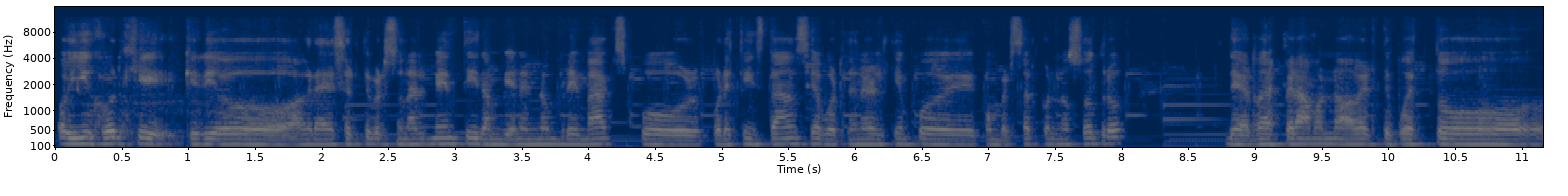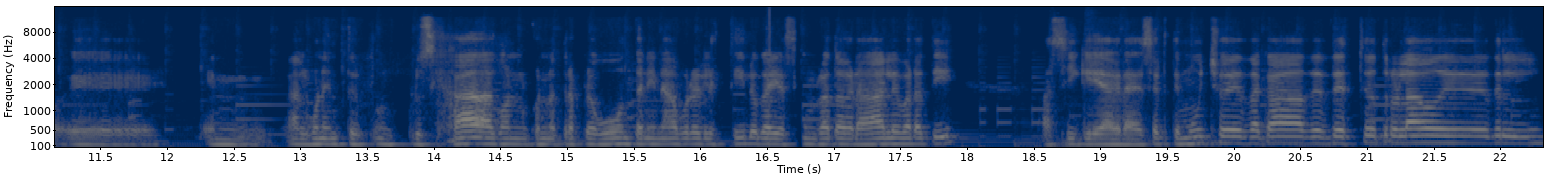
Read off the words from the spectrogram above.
Oye, Jorge, quería agradecerte personalmente y también en nombre de Max por, por esta instancia, por tener el tiempo de conversar con nosotros. De verdad esperamos no haberte puesto eh, en alguna encrucijada con, con nuestras preguntas ni nada por el estilo, que haya sido un rato agradable para ti. Así que agradecerte mucho desde acá, desde este otro lado de,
